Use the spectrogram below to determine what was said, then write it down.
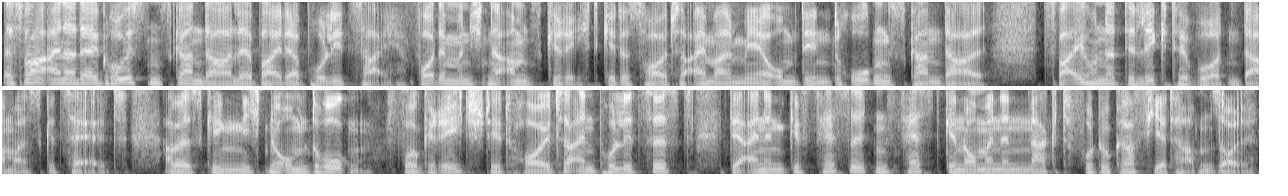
Es war einer der größten Skandale bei der Polizei. Vor dem Münchner Amtsgericht geht es heute einmal mehr um den Drogenskandal. 200 Delikte wurden damals gezählt. Aber es ging nicht nur um Drogen. Vor Gericht steht heute ein Polizist, der einen gefesselten Festgenommenen nackt fotografiert haben soll.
